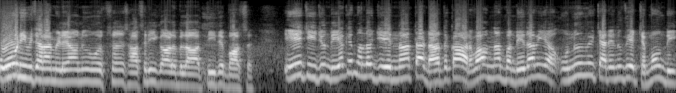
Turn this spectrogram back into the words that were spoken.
ਉਹ ਨਹੀਂ ਵਿਚਾਰਾ ਮਿਲਿਆ, ਉਹਨੂੰ ਉਸ ਸਾਸਰੀ ਕਾਲ ਬੁਲਾਤੀ ਤੇ ਬਸ। ਇਹ ਚੀਜ਼ ਹੁੰਦੀ ਆ ਕਿ ਮਤਲਬ ਜੇ ਇੰਨਾ ਤੁਹਾਡਾ ਅਧਿਕਾਰ ਵਾ, ਉਹਨਾਂ ਬੰਦੇ ਦਾ ਵੀ ਆ, ਉਹਨੂੰ ਵੀ ਵਿਚਾਰੇ ਨੂੰ ਵਿੱਚ ਪਾਉਂਦੀ।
